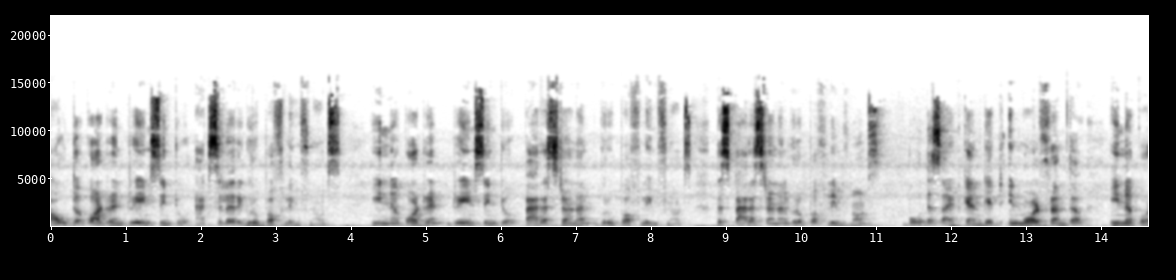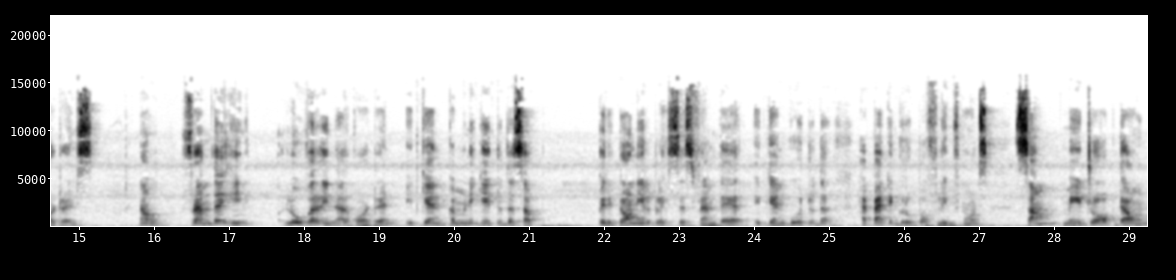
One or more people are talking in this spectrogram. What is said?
outer quadrant drains into axillary group of lymph nodes. Inner quadrant drains into parasternal group of lymph nodes. This parasternal group of lymph nodes, both the side can get involved from the inner quadrants. Now from the in lower inner quadrant, it can communicate to the subperitoneal plexus From there, it can go to the hepatic group of lymph nodes. Some may drop down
